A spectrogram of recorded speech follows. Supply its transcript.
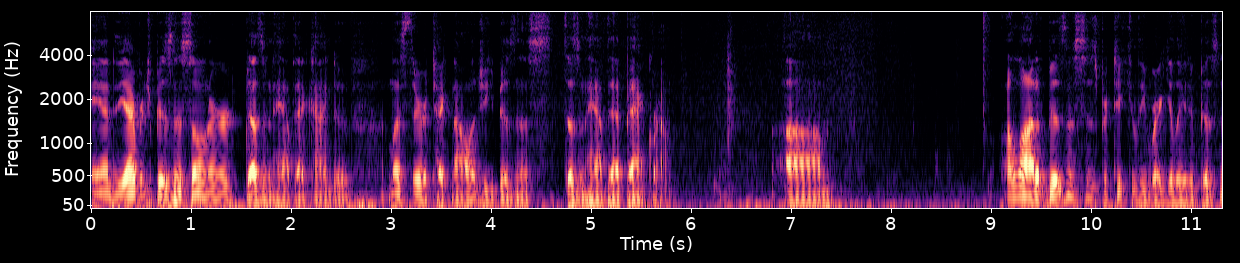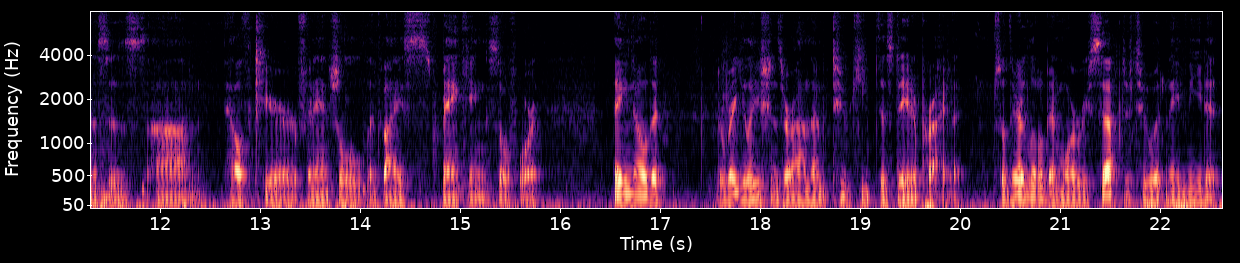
and the average business owner doesn't have that kind of unless they're a technology business doesn't have that background Um, a lot of businesses, particularly regulated businesses, um, healthcare, financial advice, banking, so forth, they know that the regulations are on them to keep this data private. So they're a little bit more receptive to it and they need it.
